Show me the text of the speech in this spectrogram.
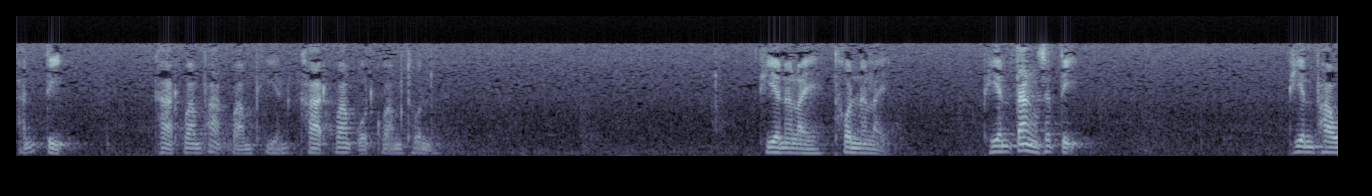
ขันติ ขาดความภาคความเพียร ขาดความอดความทน เพียรอะไร ทนอะไร เพียรตั้งสติ เพียรภาว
